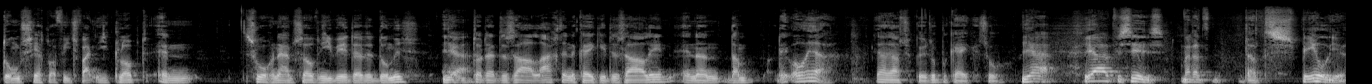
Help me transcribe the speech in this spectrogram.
doms zegt of iets wat niet klopt. En zogenaamd zelf niet weet dat het dom is. Ja. totdat de zaal lacht en dan kijk je de zaal in en dan, dan denk ik, oh ja, ja, ja, zo kun je het ook bekijken. Zo. Ja, ja, precies. Maar dat, dat speel je.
